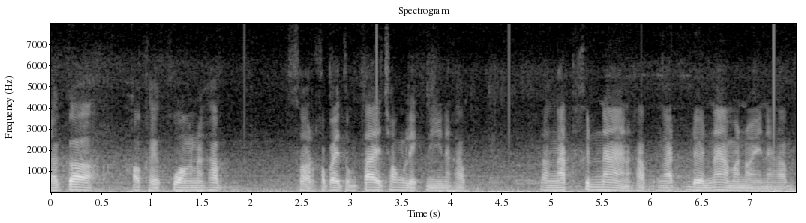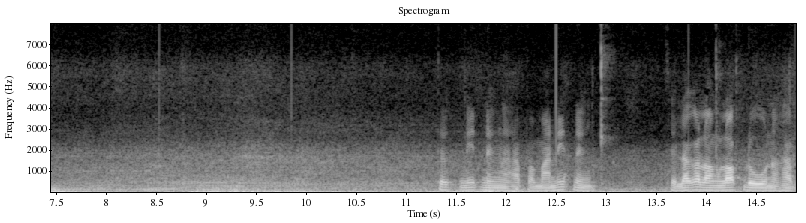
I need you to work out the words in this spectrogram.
แล้วก็เอาไขควงนะครับ สอดเข้าไปตรงใต้ช่องเหล็กนี้นะครับ แล้วงัดขึ้นหน้านะครับ งัดเดินหน้ามาหน่อยนะครับ ตึกนิดนึงนะครับ ประมาณนิดนึง เสร็จแล้วก็ลองล็อกดูนะครับ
